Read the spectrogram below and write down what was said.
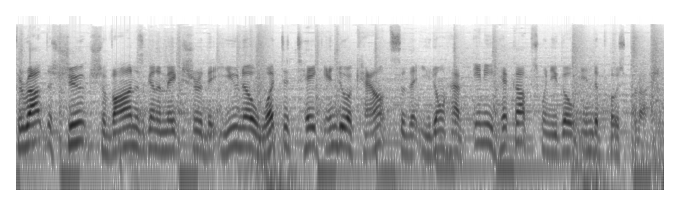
Throughout the shoot, Shavonne is gonna make sure that you know what to take into account so that you don't have any hiccups when you go into post-production.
